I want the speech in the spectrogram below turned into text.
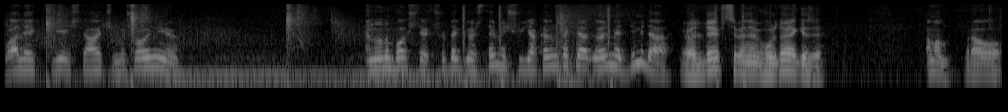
Valek diye işte açmış oynuyor. Sen onu boş ver. Şurada gösterme. Şu yakınımdakiler ölmedi değil mi daha? Öldü hepsi beni vurdu herkese. Tamam. Bravo.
